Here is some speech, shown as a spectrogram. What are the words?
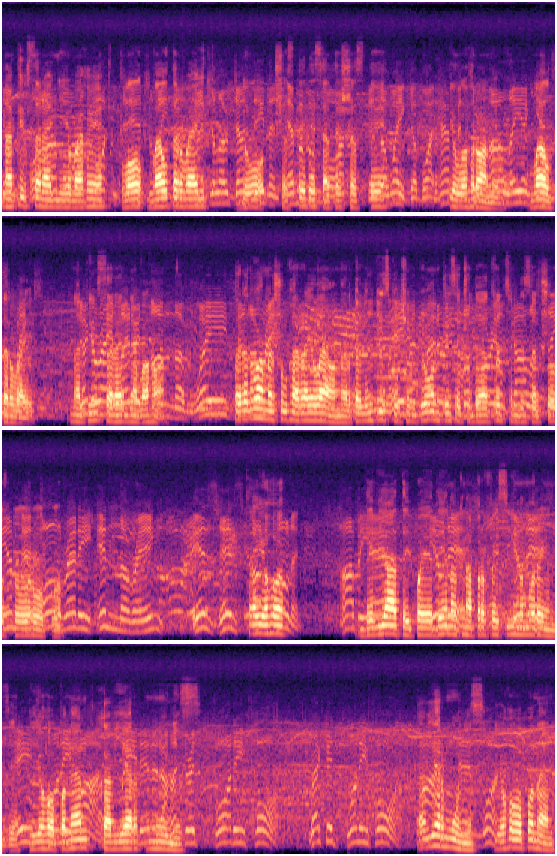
на півсередньої ваги велтервейт до 66 кілограмів. Велтервейт на півсередня вага. Перед вами Шугар Рей Леонард, олімпійський чемпіон 1976 року. Це його Дев'ятий поєдинок на професійному ринзі. Його опонент Хав'єр Муніс. Хав'єр Муніс, його опонент,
